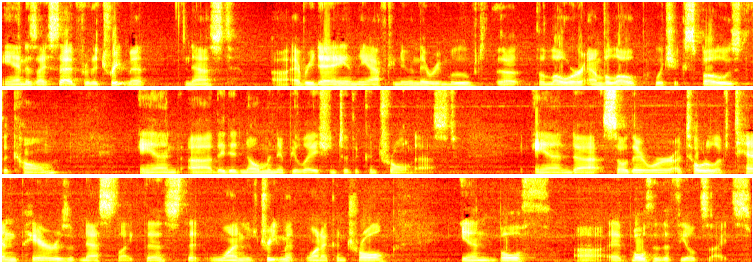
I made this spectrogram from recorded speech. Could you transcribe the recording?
And as I said, for the treatment nest, uh, every day in the afternoon they removed the, the lower envelope, which exposed the comb, and uh, they did no manipulation to the control nest. And uh, so there were a total of 10 pairs of nests like this, that one a treatment, one a control, in both uh, at both of the field sites.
